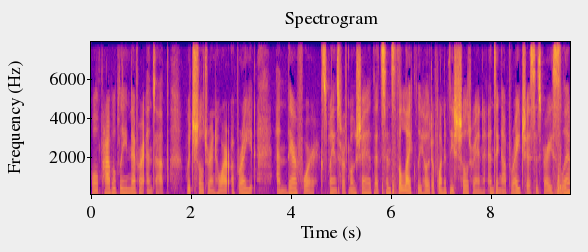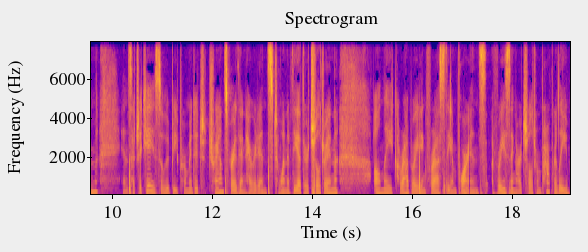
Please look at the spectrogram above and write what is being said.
will probably never end up with children who are upright. And therefore, explains Rav Moshe that since the likelihood of one of these children ending up righteous is very slim, in such a case it would be permitted to transfer the inheritance to one of the other children, only corroborating for us the importance of raising our children properly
